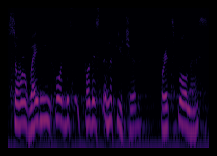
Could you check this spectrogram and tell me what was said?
So we're waiting for this, for this in the future, for its fullness.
